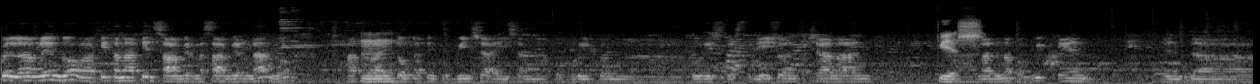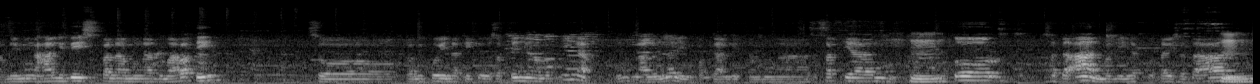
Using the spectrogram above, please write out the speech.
Well, uh, ngayon, no, makita natin, summer na summer na, no? At uh, Mm. itong ating probinsya ay isang uh, paboritong uh, tourist destination, pasyalan, Yes. Uh, lalo na pag weekend and uh, may mga holidays pa na mga dumarating. So kami po yung nakikiusap sa inyo na mag-ingat, lalo na yung paggamit ng mga sasakyan, Mm. motor, sa daan, mag-ingat po tayo sa daan. Mm.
